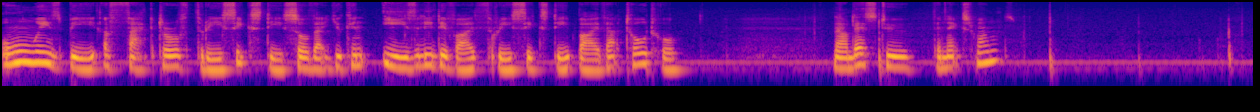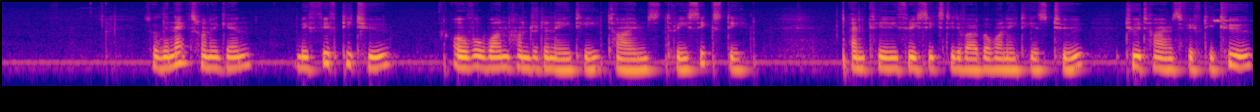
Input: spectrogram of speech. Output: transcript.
always be a factor of 360 so that you can easily divide 360 by that total. Now let's do the next ones. So the next one again will be 52 over 180 times 360. And clearly 360 divided by 180 is 2. 2 times 52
